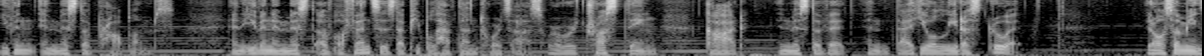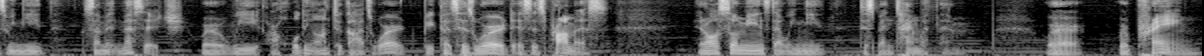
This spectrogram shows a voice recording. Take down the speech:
even in midst of problems and even in midst of offenses that people have done towards us where we're trusting god in midst of it and that he will lead us through it it also means we need summit message where we are holding on to god's word because his word is his promise it also means that we need to spend time with him where we're praying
